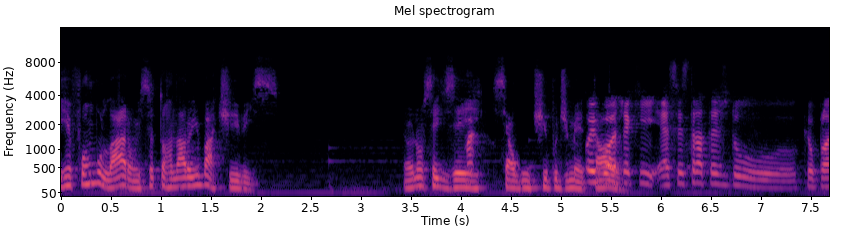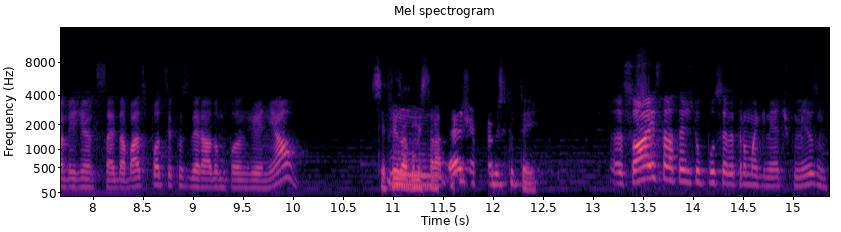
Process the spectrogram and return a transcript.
reformularam e se tornaram imbatíveis. Eu não sei dizer Mas- se é algum tipo de Oi, metal. God, é que essa estratégia do que eu planejei antes de sair da base pode ser considerada um plano genial? Você fez alguma Hum. estratégia? Eu não escutei. É só a estratégia do pulso eletromagnético mesmo?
